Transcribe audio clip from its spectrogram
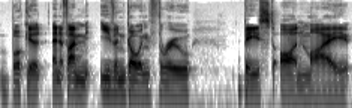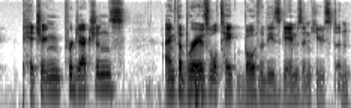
book it. And if I'm even going through based on my pitching projections, I think the Braves will take both of these games in Houston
